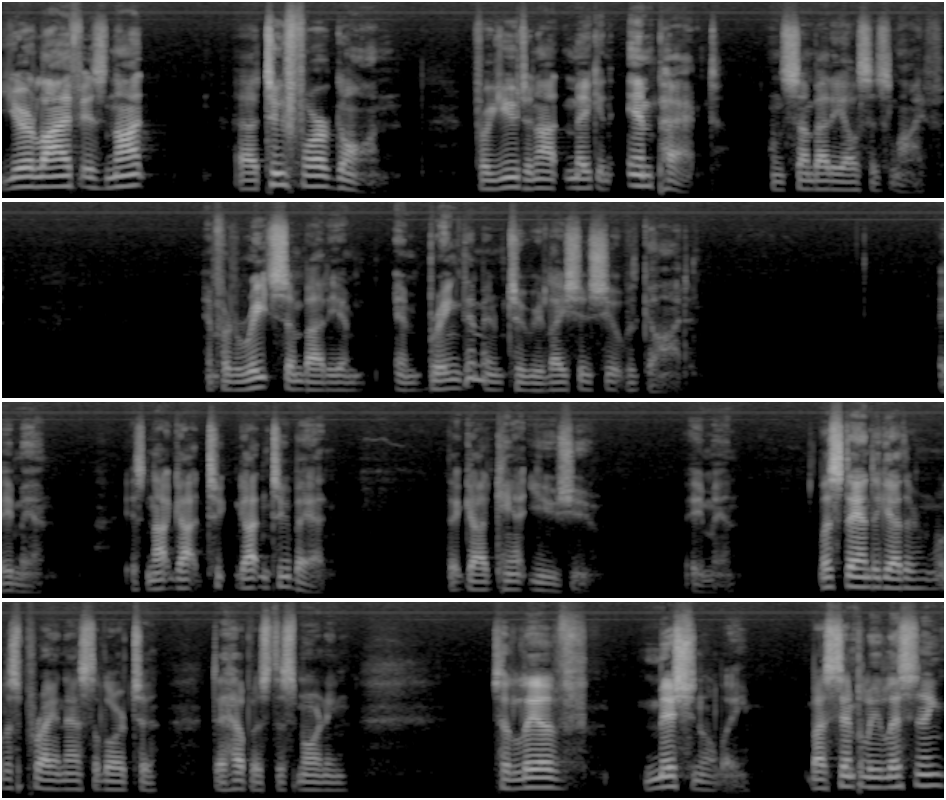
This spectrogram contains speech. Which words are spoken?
Your life is not uh, too far gone for you to not make an impact on somebody else's life and for to reach somebody and, and bring them into relationship with God. Amen. It's not got too, gotten too bad that God can't use you. Amen. Let's stand together. Let's pray and ask the Lord to, to help us this morning to live missionally by simply listening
